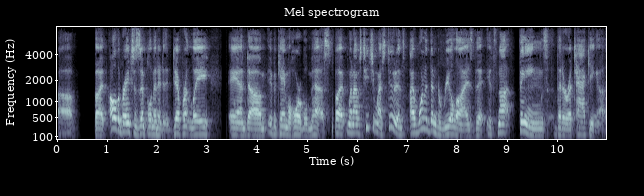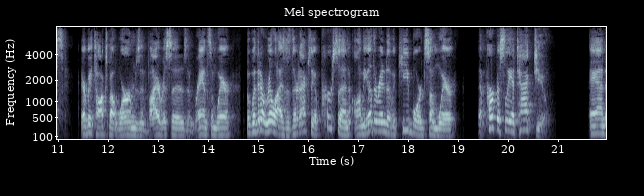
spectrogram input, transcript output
Uh, but all the branches implemented it differently, and um, it became a horrible mess. But when I was teaching my students, I wanted them to realize that it's not things that are attacking us. Everybody talks about worms and viruses and ransomware, but what they don't realize is there's actually a person on the other end of a keyboard somewhere that purposely attacked you. And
